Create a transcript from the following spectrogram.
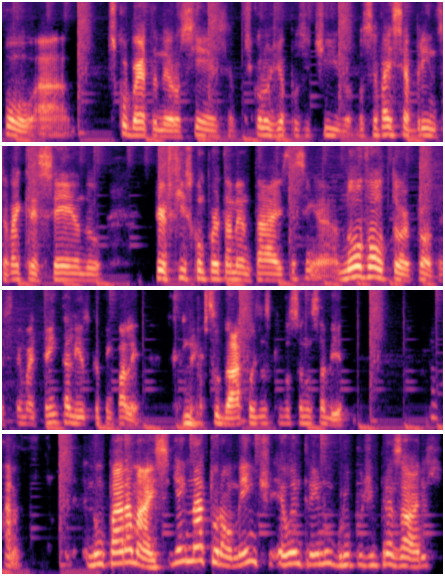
pô, a descoberta da neurociência, psicologia positiva, você vai se abrindo, você vai crescendo, perfis comportamentais, assim, é, novo autor, pronto, você tem mais 30 livros que eu tenho para ler, estudar coisas que você não sabia. Então, cara, não para mais. E aí, naturalmente, eu entrei num grupo de empresários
